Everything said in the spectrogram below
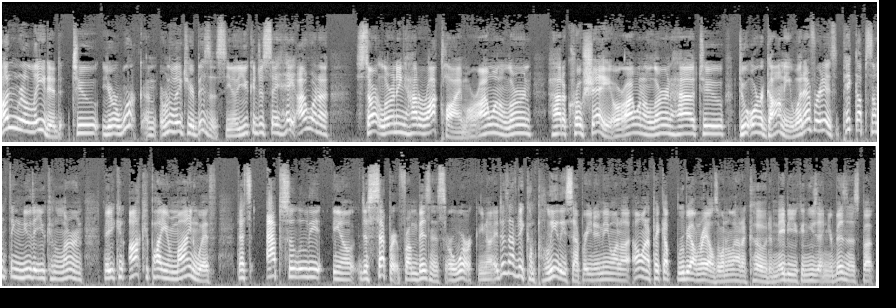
unrelated to your work and unrelated to your business. You know, you can just say, hey, I want to start learning how to rock climb, or I want to learn how to crochet, or I want to learn how to do origami, whatever it is, pick up something new that you can learn, that you can occupy your mind with that's absolutely, you know, just separate from business or work. You know, it doesn't have to be completely separate. You know, you may want to, I want to pick up Ruby on Rails, I want to learn how to code, and maybe you can use that in your business, but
